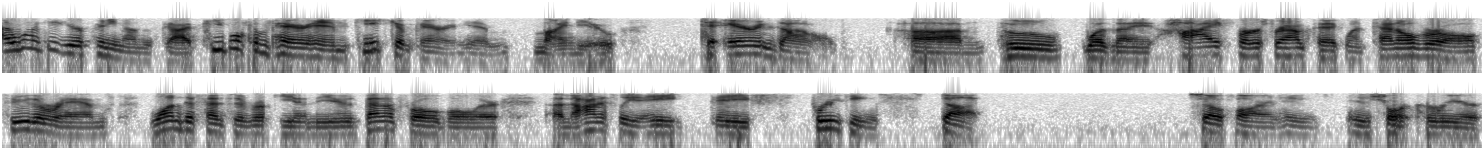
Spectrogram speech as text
I want to get your opinion on this guy. People compare him, keep comparing him, mind you, to Aaron Donald, um, who was a high first round pick, went 10 overall to the Rams, won defensive rookie of the year, been a Pro Bowler, and honestly a a freaking stud so far in his his short career.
